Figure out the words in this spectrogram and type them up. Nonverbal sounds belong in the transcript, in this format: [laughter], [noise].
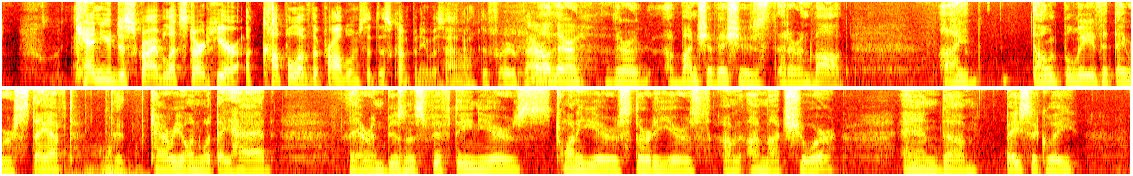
Can you describe? Let's start here. A couple of the problems that this company was having. Defer to Barry. Well, there, there are a bunch of issues that are involved. I don't believe that they were staffed to carry on what they had. They're in business 15 years, 20 years, 30 years. I'm, I'm not sure. And um, basically,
